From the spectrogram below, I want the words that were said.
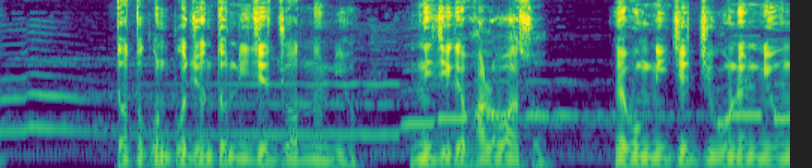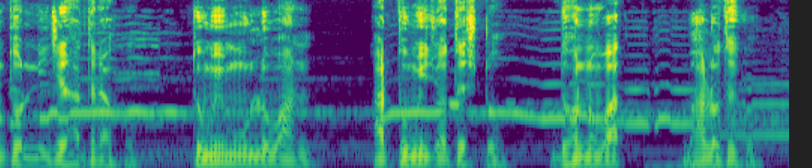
ততক্ষণ পর্যন্ত নিজের যত্ন নিও, নিজেকে ভালোবাসো এবং নিজের জীবনের নিয়ন্ত্রণ নিজের হাতে রাখো। তুমি মূল্যবান আর তুমি যথেষ্ট। ধন্যবাদ, ভালো থেকো।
